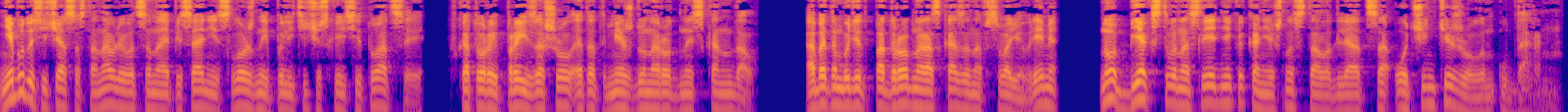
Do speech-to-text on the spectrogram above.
Не буду сейчас останавливаться на описании сложной политической ситуации, в которой произошел этот международный скандал. Об этом будет подробно рассказано в свое время, но бегство наследника, конечно, стало для отца очень тяжелым ударом.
